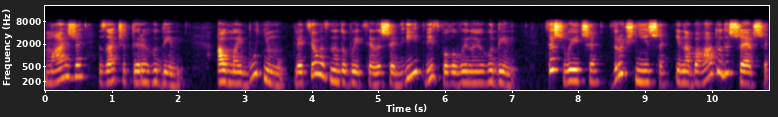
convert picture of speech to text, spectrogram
майже за 4 години. А в майбутньому для цього знадобиться лише 2-2,5 години. Це швидше, зручніше і набагато дешевше,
